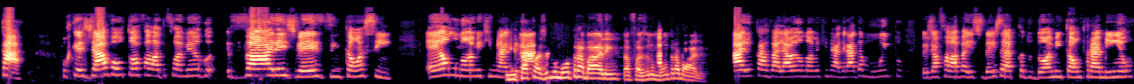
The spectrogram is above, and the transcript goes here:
Tá, porque já voltou a falar do Flamengo várias vezes, então assim, é um nome que me agrada. E tá fazendo um bom trabalho, hein? Tá fazendo um bom trabalho. Mário Carvalhal é um nome que me agrada muito. Eu já falava isso desde a época do Domi, então, para mim, eu,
